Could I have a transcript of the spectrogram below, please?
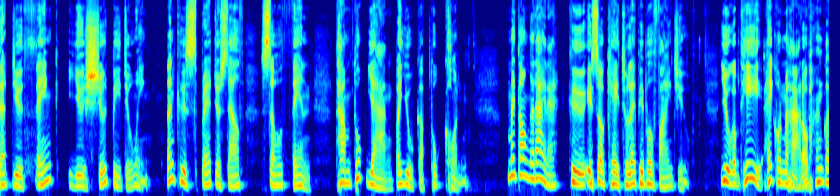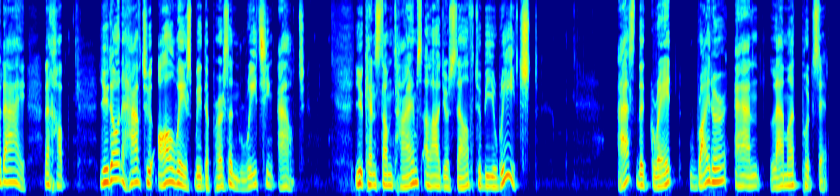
that you think you should be doing นั่นคือ spread yourself so thin ทำทุกอย่างไปอยู่กับทุกคน ไม่ต้องก็ได้นะ คือ it's okay to let people find you อยู่กับที่ให้คนมาหาเราบ้างก็ได้นะครับ you don't have to always be the person reaching out you can sometimes allow yourself to be reached as the great writer Anne Lamott puts it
